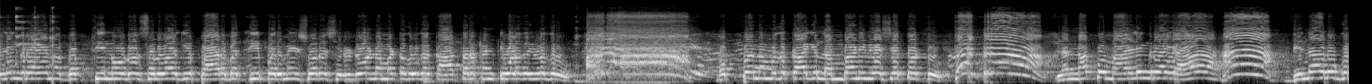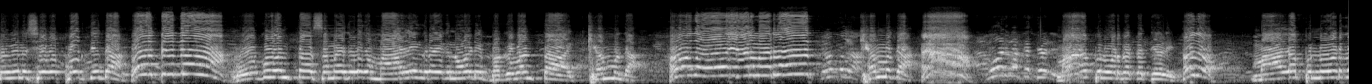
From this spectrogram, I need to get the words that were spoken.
ಮಾಳಿಂಗರಾಯನ ಭಕ್ತಿ ನೋಡೋ ಸಲುವಾಗಿ ಪಾರ್ವತಿ ಪರಮೇಶ್ವರ ಶಿರಡೋಣ ಮಠದೊಳಗ ಕಾತರ ಕಂಠಿ ಒಳಗ ಇಳಿದ್ರು. ಅಪ್ಪ ನಮ್ಮದಕ್ಕಾಗಿ ಲಂಬಾಣಿ ವೇಷ ತೊಟ್ಟು. ನನ್ನಪ್ಪ ಮಾಳಿಂಗರಾಯ ದಿನಾಲು ಗುರುವಿನ ಸೇವಕ್ ಹೋಗ್ತಿದ್ದ. ಹೋಗುವಂತ ಸಮಯದೊಳಗ ಮಾಳಿಂಗರಾಯಗ ನೋಡಿ ಭಗವಂತ ಕೆಮ್ಮದ. ಹೌದಾ ಯಾರು ಮಾಡ್ದ? ಕೆಮ್ಮದ. ಮಾಳಪ್ಪ ನೋಡ್ಬೇಕಂತ ಹೇಳಿ. ಹೌದು. ಮಾಳಪ್ಪ ನೋಡ್ದ.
